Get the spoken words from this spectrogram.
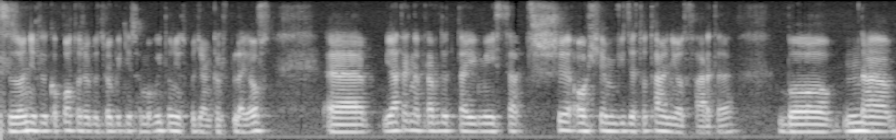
sezonie tylko po to, żeby zrobić niesamowitą niespodziankę w playoffs. E, Ja tak naprawdę tutaj miejsca 3-8 widzę totalnie otwarte, bo na,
